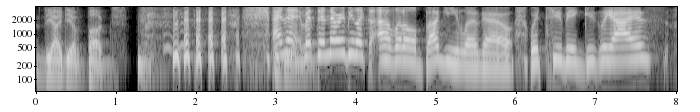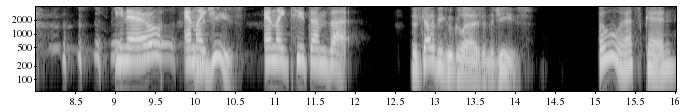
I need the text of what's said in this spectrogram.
the idea of bugs. and then, but then there would be like a little buggy logo with two big googly eyes, you know, and In like the G's. and like two thumbs up. There's got to be Google eyes in the G's. Oh, that's good.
